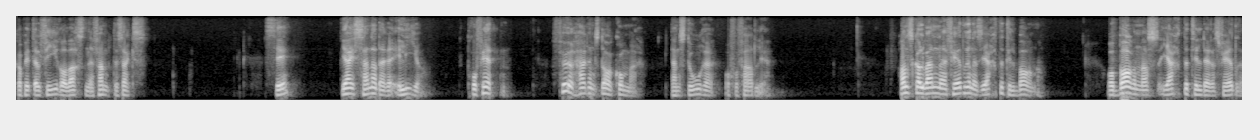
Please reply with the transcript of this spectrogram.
kapittel 4 og versene 5-6. Se, jeg sender dere Elia, profeten, før Herrens dag kommer, den store og forferdelige. Han skal vende fedrenes hjerte til barna, og barnas hjerte til deres fedre,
